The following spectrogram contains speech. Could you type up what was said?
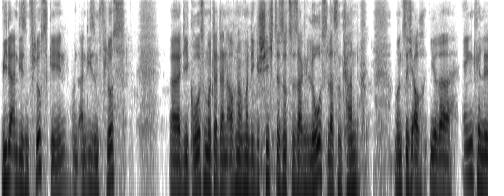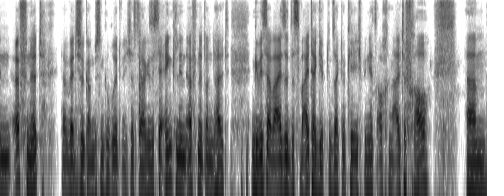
wieder an diesen Fluss gehen und an diesem Fluss äh, die Großmutter dann auch nochmal die Geschichte sozusagen loslassen kann und sich auch ihrer Enkelin öffnet. Da werde ich sogar ein bisschen gerührt, wenn ich das sage. Sich der Enkelin öffnet und halt in gewisser Weise das weitergibt und sagt, okay, ich bin jetzt auch eine alte Frau. Ähm,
